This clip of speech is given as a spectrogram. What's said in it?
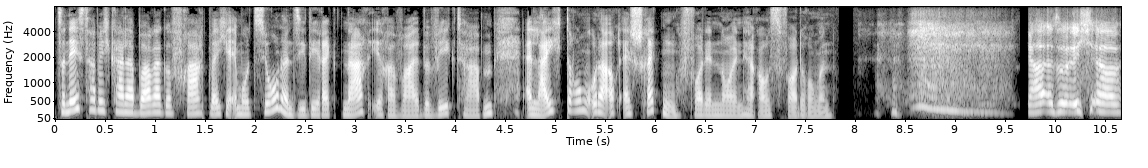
Zunächst habe ich Carla Borger gefragt, welche Emotionen sie direkt nach ihrer Wahl bewegt haben. Erleichterung oder auch Erschrecken vor den neuen Herausforderungen? Ja, also ich äh,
